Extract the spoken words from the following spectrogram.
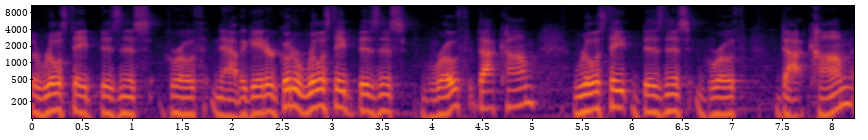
the Real Estate Business Growth Navigator. Go to realestatebusinessgrowth.com, realestatebusinessgrowth.com,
